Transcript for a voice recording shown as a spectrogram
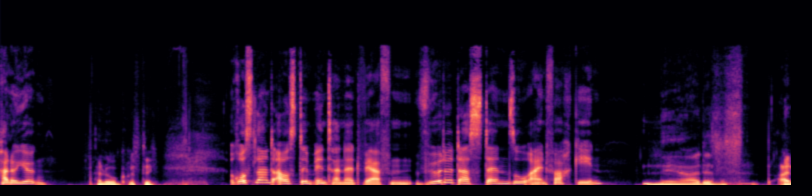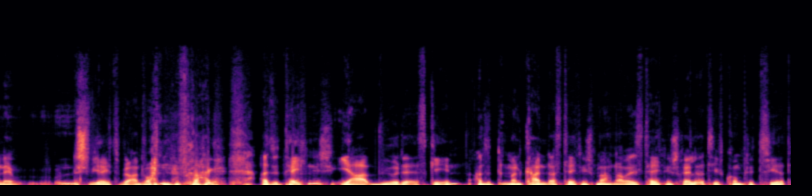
Hallo Jürgen. Hallo, grüß dich. Russland aus dem Internet werfen, würde das denn so einfach gehen? Ja, das ist eine schwierig zu beantwortende Frage. Also technisch, ja, würde es gehen. Also man kann das technisch machen, aber es ist technisch relativ kompliziert.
